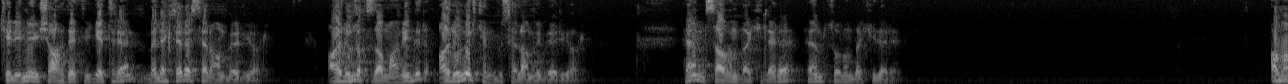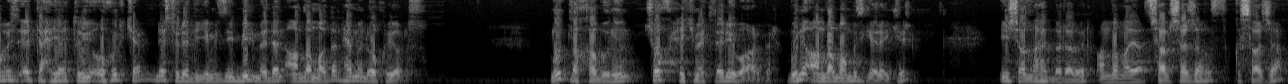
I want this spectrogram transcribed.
kelime-i şehadeti getiren meleklere selam veriyor. Ayrılık zamanıdır, ayrılırken bu selamı veriyor. Hem sağındakilere hem solundakilere. Ama biz Ettehiyyatu'yu okurken ne söylediğimizi bilmeden, anlamadan hemen okuyoruz. Mutlaka bunun çok hikmetleri vardır. Bunu anlamamız gerekir. İnşallah hep beraber anlamaya çalışacağız kısaca.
